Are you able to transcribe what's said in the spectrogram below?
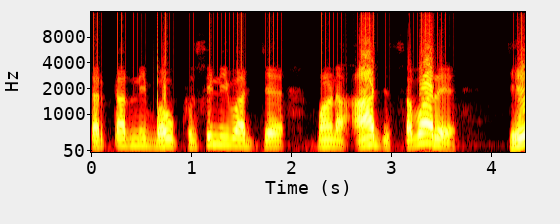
સરકારની બહુ ખુશીની વાત છે, પણ આજ સવારે જે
